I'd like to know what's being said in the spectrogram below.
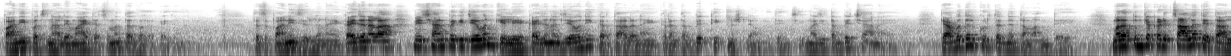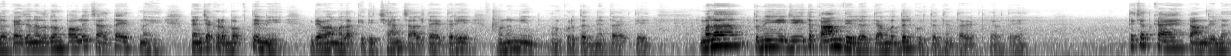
पाणी पचन आले माय त्याचं म्हणतात बघा काही जणाला. त्याचं पाणी जिरलं नाही. काही जणाला मी छानपैकी जेवण केले काही जणाला जेवणही करता आलं नाही कारण तब्येत ठीक नसल्यामुळे त्यांची. माझी तब्येत छान आहे. त्याबद्दल कृतज्ञता मानते. मला तुमच्याकडे चालत येतं आलं. काही जणाला दोन पावले चालता येत नाही. त्यांच्याकडे बघते मी. देवा मला किती छान चालता येतं रे. म्हणून मी कृतज्ञता व्यक्त मला तुम्ही जे इथं काम दिलं त्याबद्दल कृतज्ञता व्यक्त करते त्याच्यात काय काम दिलं?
